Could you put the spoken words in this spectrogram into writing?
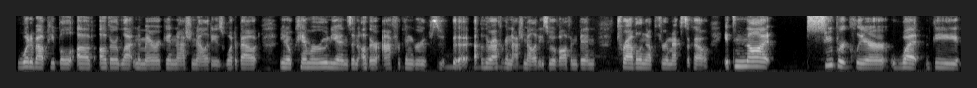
what about people of other latin american nationalities? What about you know cameroonians and other african groups uh, other african nationalities who have often been traveling up through mexico? It's not super clear what the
